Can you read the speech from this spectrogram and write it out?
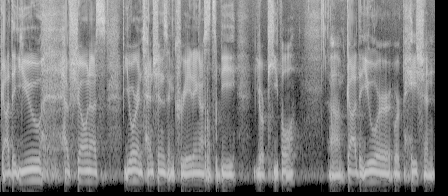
God, that you have shown us your intentions in creating us to be your people. Um, God, that you were, were patient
